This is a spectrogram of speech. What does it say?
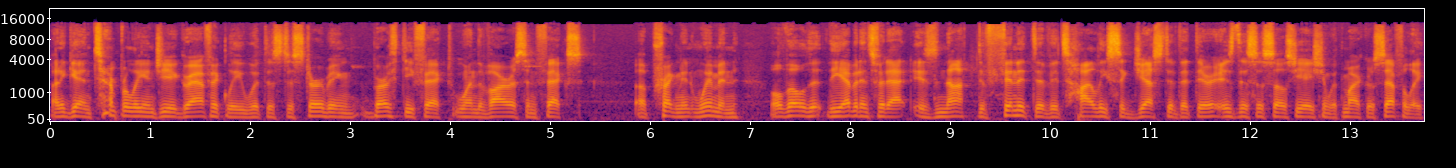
and again, temporally and geographically, with this disturbing birth defect when the virus infects uh, pregnant women, although the, the, evidence for that is not definitive, it's highly suggestive that there is this association with microcephaly.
